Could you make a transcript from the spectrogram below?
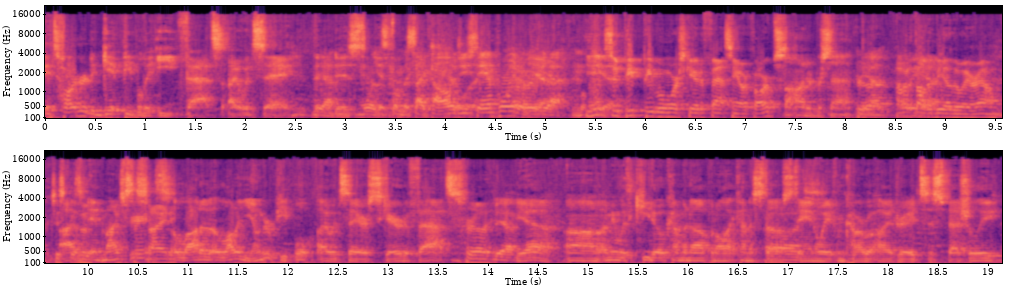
it's harder to get people to eat fats. I would say than yeah. it is to More get from a psychology standpoint, Oh, or yeah. yeah, Yeah. so pe- people are more scared of fats than they are carbs? A hundred percent. Yeah. I would have Oh, thought it'd be the other way around, just because in my experience, society. a lot of a lot of younger people, I would say, are scared of fats. Really? Yeah. Yeah. Um, I mean, with keto coming up and all that kind of stuff, Oh, staying away from carbohydrates, especially,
